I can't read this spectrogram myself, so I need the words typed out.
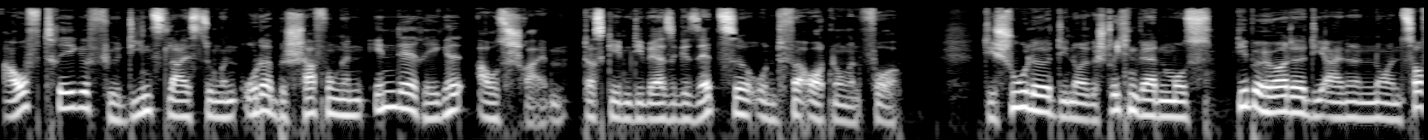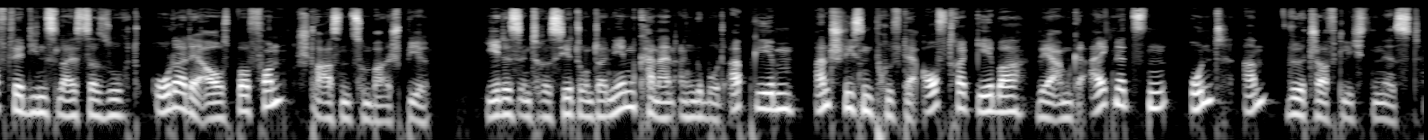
Aufträge für Dienstleistungen oder Beschaffungen in der Regel ausschreiben. Das geben diverse Gesetze und Verordnungen vor. Die Schule, die neu gestrichen werden muss, die Behörde, die einen neuen Softwaredienstleister sucht oder der Ausbau von Straßen zum Beispiel. Jedes interessierte Unternehmen kann ein Angebot abgeben, anschließend prüft der Auftraggeber, wer am geeignetsten und am wirtschaftlichsten ist.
